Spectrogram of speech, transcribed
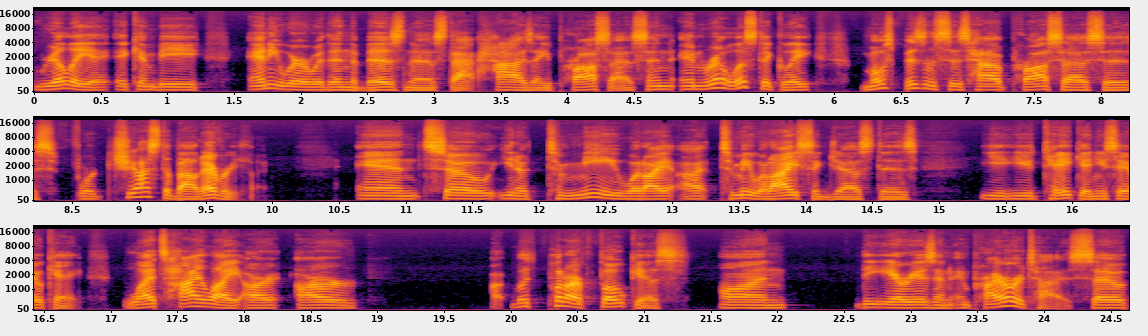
really, it, can be anywhere within the business that has a process. And, and realistically, most businesses have processes for just about everything. And so, you know, to me, what I, I to me, what I suggest is you, you take it and you say, okay, let's highlight our, our, uh, let's put our focus on the areas and, and prioritize. So,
